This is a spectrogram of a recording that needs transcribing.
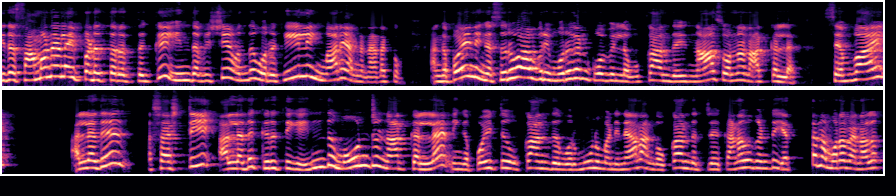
இதை சமநிலைப்படுத்துறதுக்கு இந்த விஷயம் வந்து ஒரு ஹீலிங் மாதிரி அங்கே நடக்கும். அங்கே போய் நீங்கள் சிறுவாபுரி முருகன் கோவிலில் உட்காந்து நான் சொன்ன நாட்களில் செவ்வாய் அல்லது சஷ்டி அல்லது கிருத்திகை. இந்த மூன்று நாட்களில் நீங்கள் போயிட்டு உட்காந்து ஒரு மூணு மணி நேரம் அங்கே உட்காந்துட்டு கனவு கண்டு எத்தனை முறை வேணாலும்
